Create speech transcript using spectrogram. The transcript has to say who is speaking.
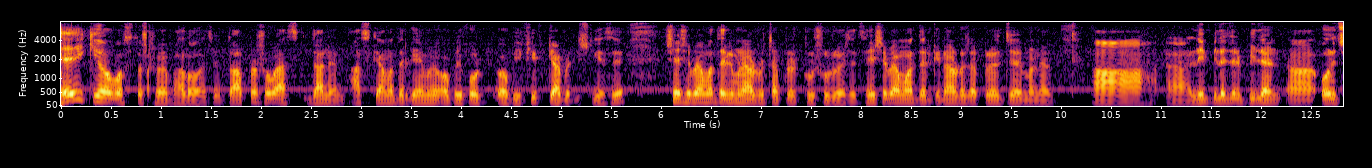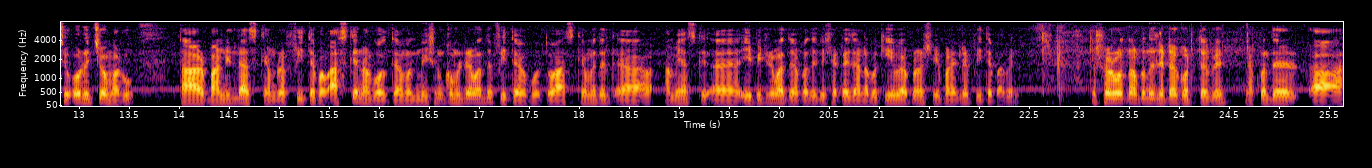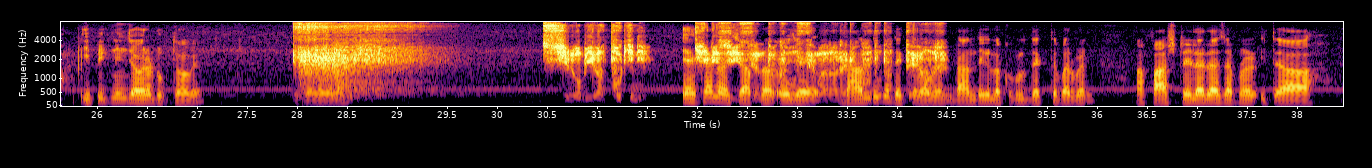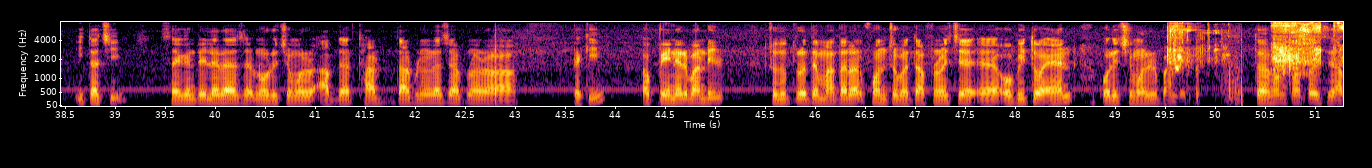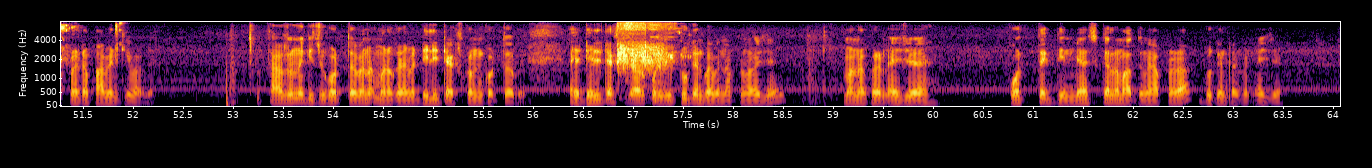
Speaker 1: হেই, কি অবস্থা? সবাই ভালো আছেন তো আপনারা সবাই আজকে জানেন, আজকে আমাদের গেমে OP four OP fifty update গেছে সেই হিসেবে আমাদের নারুটো চ্যাপ্টার টু শুরু হয়েছে। সেই হিসেবে আমাদের নারুটো চ্যাপ্টারের যে মানে লিপ ভিলেজের বিলেন অরিচি অরিচো মারু তার বান্ডিলটা আজকে আমরা ফ্রিতে পাবো। আজকে না বলতে, আমাদের মিশন কমিটির মাধ্যমে ফ্রিতে পাবো। তো আজকে আমাদের আমি আজকে ভিডিওর মাধ্যমে আপনাদেরকে সেটাই জানাব কীভাবে আপনারা সেই বান্ডিলটা ফ্রিতে পাবেন। তো সর্বপ্রথম আপনাদের যেটা করতে হবে, আপনাদের ইপিক নিনজা ওরা ঢুকতে হবে। চলে গেলাম। এখানে হচ্ছে আপনার ওই যে ডান দিকে দেখতে পাবেন ডান দিকে লক্ষ্যগুলো দেখতে পারবেন। আর ফার্স্ট ট্রেলারে আছে আপনার ইতা ইতাচি সেকেন্ড ট্রেলারে আছে আপনার অরিচমর আবদার থার্ড থার্ড ট্রেলারে আছে আপনার এটা কি? পেনের বান্ডিল চতুর্থতে মাদারা পঞ্চমেতে আপনার হচ্ছে অবিতো অ্যান্ড অরিচমরের বান্ডিল। তো এখন কত হয়েছে আপনারা এটা পাবেন কীভাবে? তার জন্য কিছু করতে হবে না মনে করেন ডেলি ট্যাক্স কম করতে হবে। এই ডেলি ট্যাক্স দেওয়ার পরে যে টোকেন পাবেন আপনারা ওই যে মনে করেন এই যে প্রত্যেক দিন ম্যাচ খেলার মাধ্যমে আপনারা টোকেন পাবেন। এই যে,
